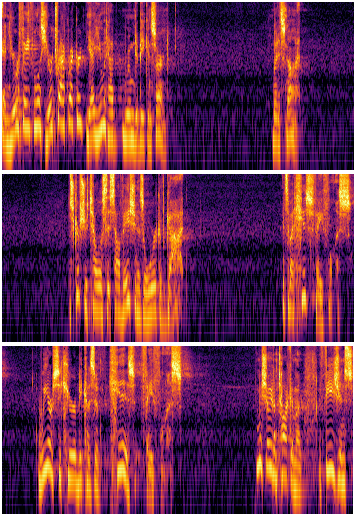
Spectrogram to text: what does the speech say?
and your faithfulness, your track record, yeah, you would have room to be concerned. But it's not. The scriptures tell us that salvation is a work of God. It's about His faithfulness. We are secure because of His faithfulness. Let me show you what I'm talking about. Ephesians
